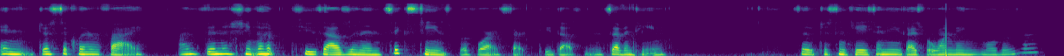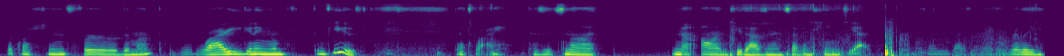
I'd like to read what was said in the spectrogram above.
and just to clarify, I'm finishing up 2016's before I start 2017. So, just in case any of you guys were wondering, well, those aren't the questions for the month. Why are you getting confused? That's why, because it's not not on 2017's yet. You guys are really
